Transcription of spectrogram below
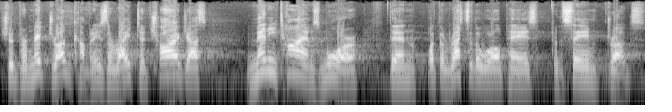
should permit drug companies the right to charge us many times more than what the rest of the world pays for the same drugs?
